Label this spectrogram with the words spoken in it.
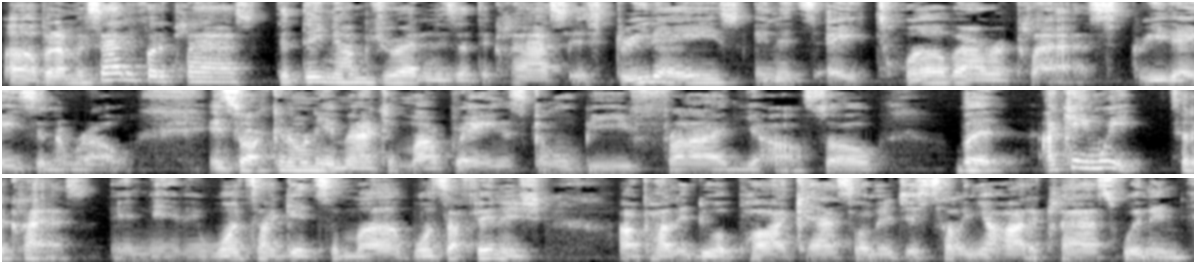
Uh, but I'm excited for the class. The thing I'm dreading is that the class is three days and it's a 12 hour class, three days in a row. And so I can only imagine my brain is going to be fried, y'all. So but I can't wait to the class. And then and once I get some, uh, once I finish, I'll probably do a podcast on it, just telling y'all how the class went and,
